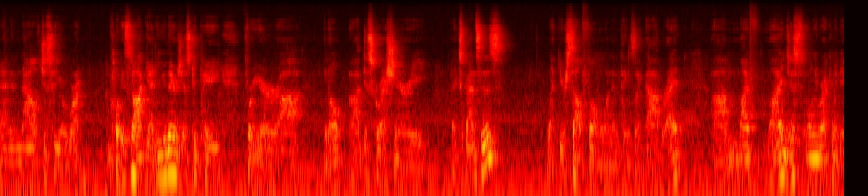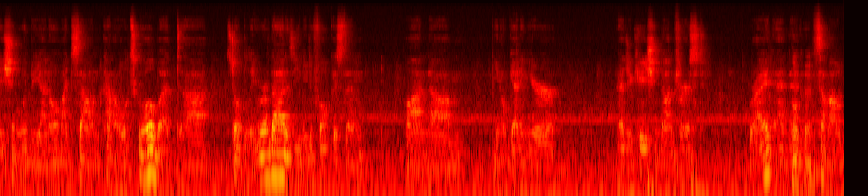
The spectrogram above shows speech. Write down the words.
and now just so your work it's not getting you there just to pay for your uh, you know uh, discretionary expenses like your cell phone and things like that right um, my my just only recommendation would be I know it might sound kind of old school but uh, still a believer of that is you need to focus then on um, you know getting your education done first, right? And then Okay. somehow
